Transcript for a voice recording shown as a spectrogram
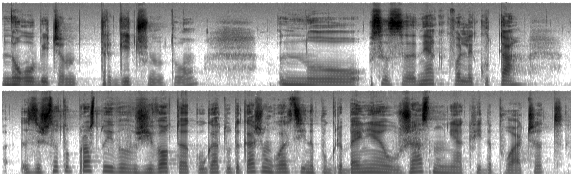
Много обичам трагичното, но с някаква лекота. Защото просто и в живота, когато, да кажем, когато си на погребение, е ужасно някакви да плачат,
